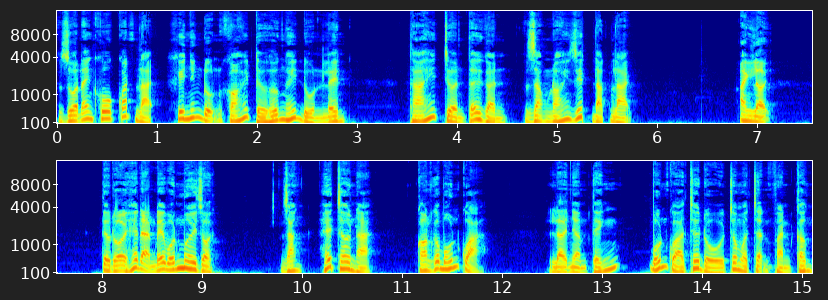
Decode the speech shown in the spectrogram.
Ruột anh khô quắt lại khi những đụn khói từ hướng ấy đùn lên. Thái trườn tới gần, giọng nói giết đặc lại. Anh Lợi, tiểu đội hết đạn B40 rồi. Răng, hết trơn hả? Còn có bốn quả. Lợi nhầm tính, bốn quả chưa đủ cho một trận phản công.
